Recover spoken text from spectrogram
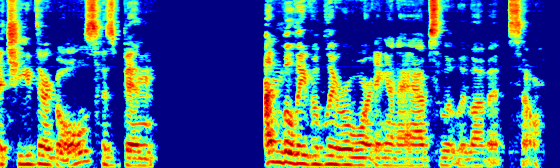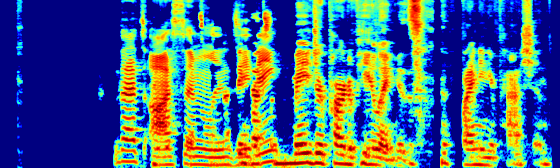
achieve their goals has been unbelievably rewarding and I absolutely love it. So that's awesome, Lindsay. that's a major part of healing is finding your passion.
